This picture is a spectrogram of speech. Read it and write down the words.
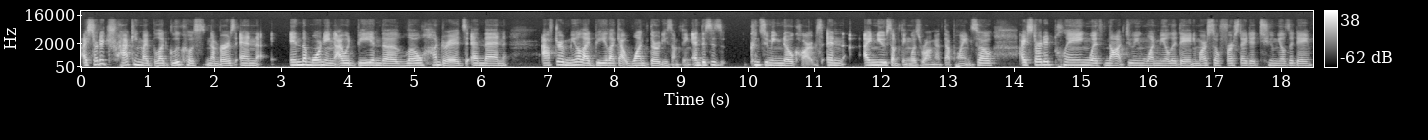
I started tracking my blood glucose numbers and in the morning I would be in the low hundreds and then after a meal I'd be like at 130 something. And this is consuming no carbs. And I knew something was wrong at that point. So I started playing with not doing one meal a day anymore. So first I did two meals a day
